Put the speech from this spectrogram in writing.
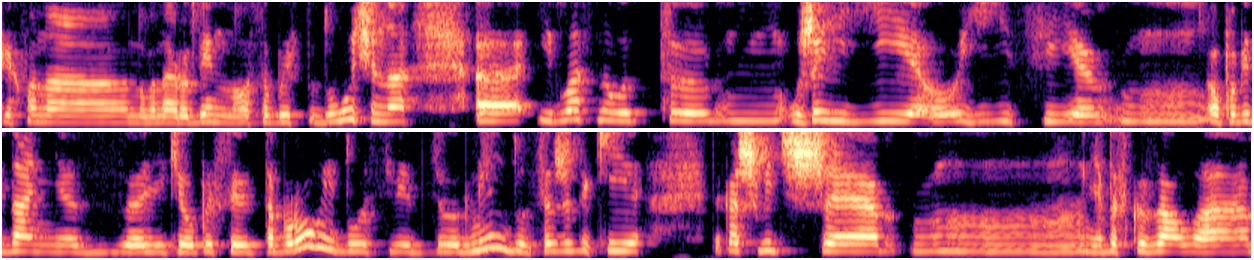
яких вона ну вона родинно особисто долучена. Е, і власне, от е, уже її, її ці оповідання, з які описують таборовий досвід Гмінду, це вже такі. Така швидше, м, я би сказала,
